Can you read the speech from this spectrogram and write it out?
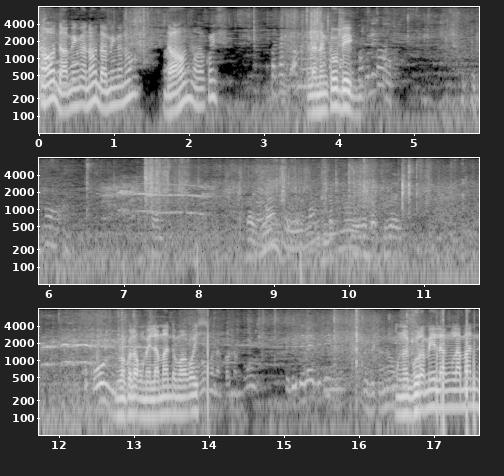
Oh, daming ano, daming ano, dahon mga koys. Panag ang Wala ng tubig. Iwan ko lang kung may laman to mga koys. Mga gurami lang laman.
